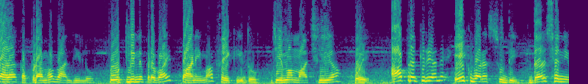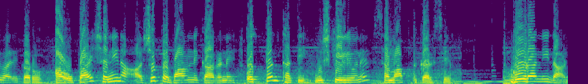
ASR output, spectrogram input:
કાળા કપડામાં બાંધી લો. પોટલીને પ્રવાહિત પાણીમાં ફેંકી દો, જેમાં માછલીયા હોય. આ પ્રક્રિયાને એક વર્ષ સુધી દર શનિવારે કરો. આ ઉપાય શનિના અશુભ પ્રભાવને કારણે ઉત્પન્ન થતી મુશ્કેલીઓને સમાપ્ત કરશે. ઘોડાની દાળ.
